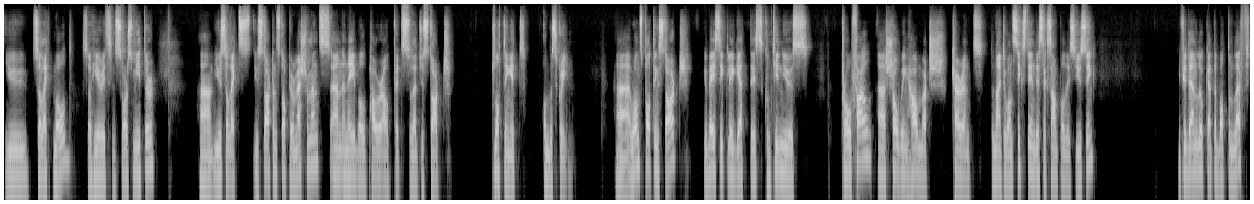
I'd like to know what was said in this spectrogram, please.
you select mode. So here it's in source meter. Um, you select, you start and stop your measurements and enable power outputs so that you start plotting it on the screen. Uh, once plotting starts, you basically get this continuous profile uh, showing how much current the 9160 in this example is using. If you then look at the bottom left,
